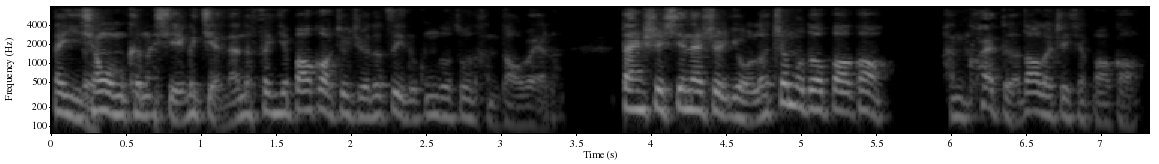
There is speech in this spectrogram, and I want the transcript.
那以前我们可能写一个简单的分析报告就觉得自己的工作做得很到位了，但是现在是有了这么多报告，很快得到了这些报告。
